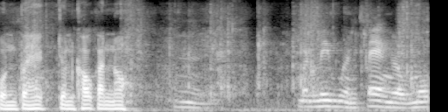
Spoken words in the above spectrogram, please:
คนไปให้จนเข้ากันเนาะอืมมันไม่เหมือนแป้งเราโม่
